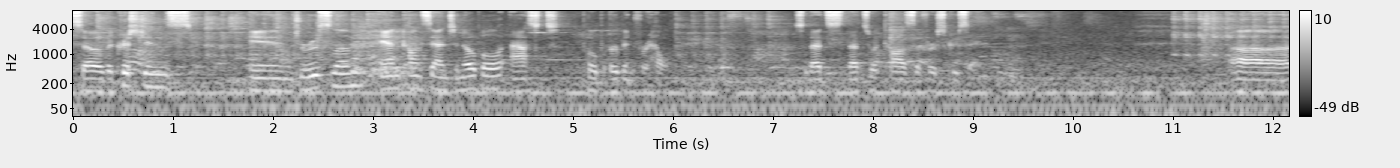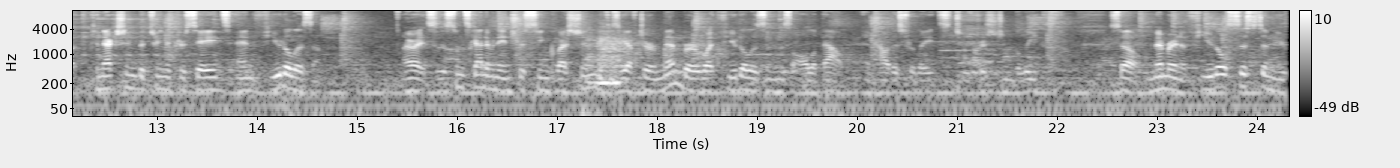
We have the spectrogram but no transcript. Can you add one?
So the Christians in Jerusalem and Constantinople asked Pope Urban for help. So that's that's what caused the First Crusade. Uh, connection between the Crusades and feudalism. All right, so this one's kind of an interesting question because you have to remember what feudalism is all about and how this relates to Christian belief. So remember, in a feudal system, you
